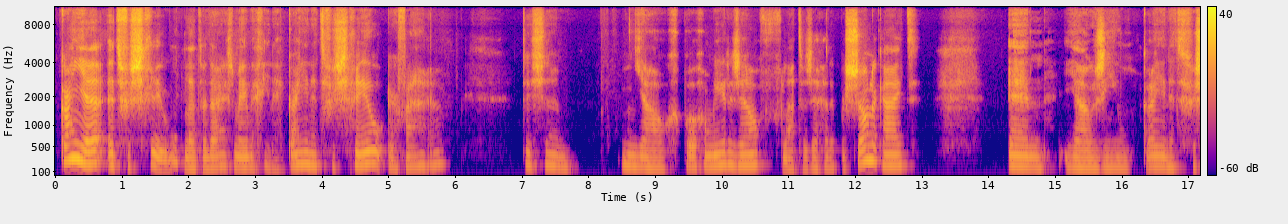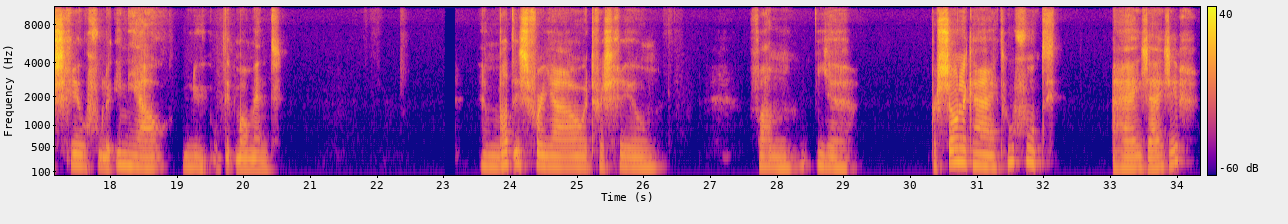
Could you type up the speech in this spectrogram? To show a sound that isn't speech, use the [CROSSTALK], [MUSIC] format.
Kan je het verschil, laten we daar eens mee beginnen, kan je het verschil ervaren tussen jouw geprogrammeerde zelf, laten we zeggen de persoonlijkheid, en jouw ziel? Kan je het verschil voelen in jou nu, op dit moment? En wat is voor jou het verschil van je persoonlijkheid? Hoe voelt hij, zij zich?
